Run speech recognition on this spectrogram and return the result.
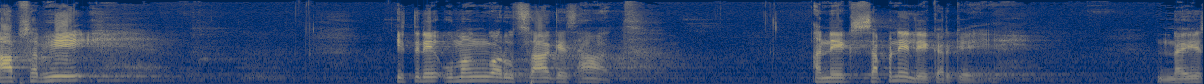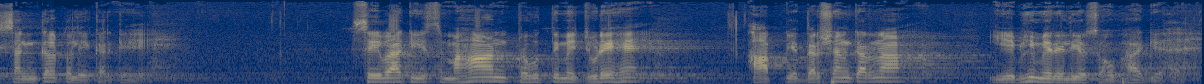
आप सभी इतने उमंग और उत्साह के साथ अनेक सपने लेकर के, नए संकल्प लेकर के, सेवा की इस महान प्रवृत्ति में जुड़े हैं। आपके दर्शन करना ये भी मेरे लिए सौभाग्य है।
